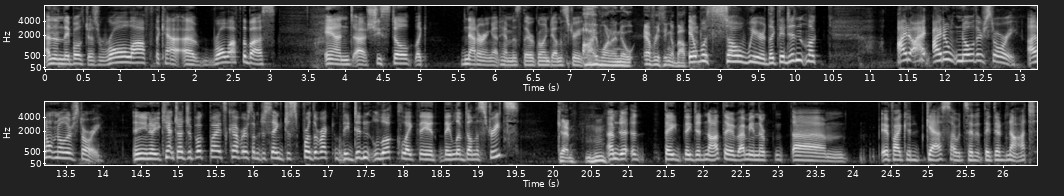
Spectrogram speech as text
and then they both just roll off the ca- uh, roll off the bus, and uh, she's still like nattering at him as they're going down the street. I want to know everything about It was so weird. Like they didn't look. I, I, I don't know their story. I don't know their story. And you know you can't judge a book by its cover. So I'm just saying, just for the record, they didn't look like they they lived on the streets. Okay. Mm-hmm. I'm ju- uh, they they did not. They I mean they're. Um, if I could guess, I would say that they did not.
